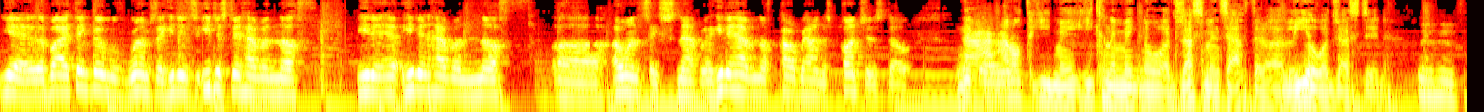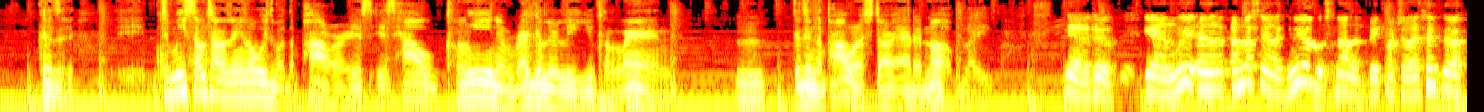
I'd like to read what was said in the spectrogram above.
Yeah, but I think that with Williams, like, he just he just didn't have enough. He didn't he didn't have enough. Uh, I wouldn't say snap. Like, he didn't have enough power behind his punches, though. Nah, Because- I don't think he made he couldn't make no adjustments after uh, Leo adjusted. Mm-hmm. Because to me, sometimes it ain't always about the power. It's it's how clean and regularly you can land. Mm-hmm. Because then the power start adding up. Like Yeah, I do. Yeah, and Leo, and I'm not saying like Leo is not a big puncher. I think the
